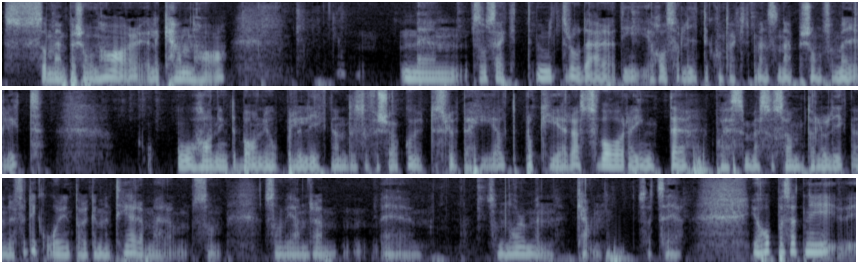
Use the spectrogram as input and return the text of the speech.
som en person har eller kan ha. Men som sagt, mitt råd är att ha så lite kontakt med en sån här person som möjligt. Och har ni inte barn ihop eller liknande så försök att utesluta helt. Blockera, svara inte på sms och samtal och liknande för det går inte att argumentera med dem som, som vi andra eh, som normen kan, så att säga. Jag hoppas att, ni,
